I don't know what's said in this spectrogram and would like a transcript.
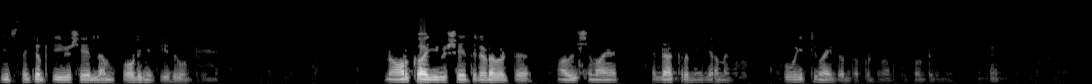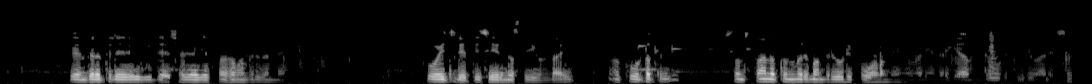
ചീഫ് സെക്രട്ടറി ഈ വിഷയമെല്ലാം കോർഡിനേറ്റ് ചെയ്തുകൊണ്ടിരുന്നു. നോർക്ക ഈ വിഷയത്തിൽ ഇടപെട്ട് ആവശ്യമായ എല്ലാ ക്രമീകരണങ്ങളും കുവൈറ്റുമായി ബന്ധപ്പെട്ട് നടത്തിക്കൊണ്ടിരുന്നു. കേന്ദ്രത്തിലെ വിദേശകാര്യ സഹമന്ത്രി തന്നെ കുവൈറ്റിൽ എത്തിച്ചേരുന്ന സ്ഥിതി ഉണ്ടായി. ആ കൂട്ടത്തിൽ സംസ്ഥാനത്തുനിന്ന് ഒരു മന്ത്രി കൂടി പോകണം ഞങ്ങൾ അടിയന്തര ക്യാബിനറ്റ് കൂടി തീരുമാനിച്ചു.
